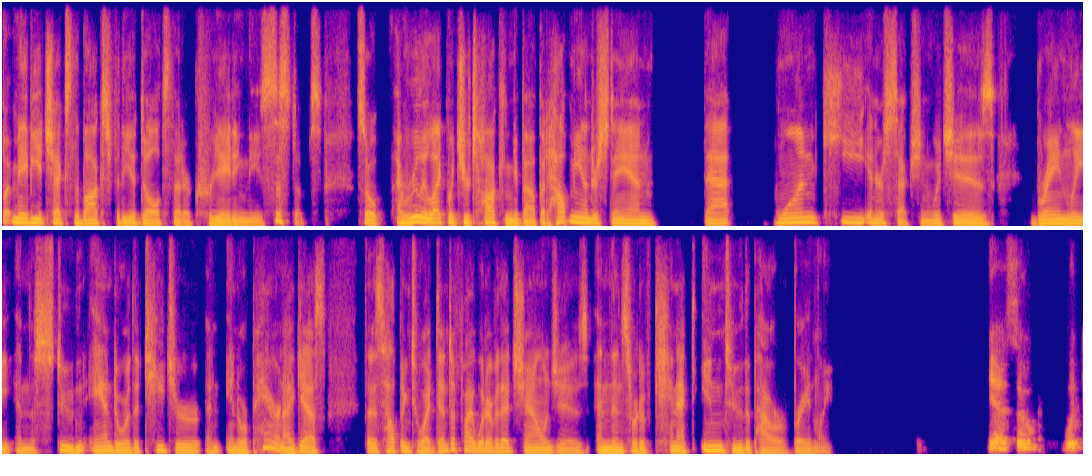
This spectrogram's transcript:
but maybe it checks the box for the adults that are creating these systems. So I really like what you're talking about, but help me understand that one key intersection, which is Brainly and the student and or the teacher and, and or parent, I guess, that is helping to identify whatever that challenge is and then sort of connect into the power of Brainly. Yeah. So what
